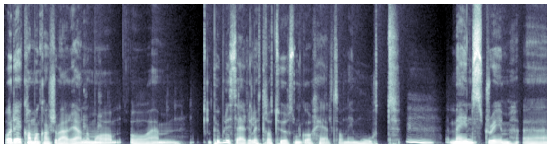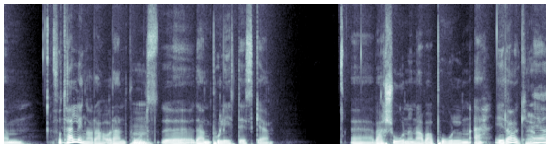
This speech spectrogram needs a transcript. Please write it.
Og det kan man kanskje være gjennom å, å um, publisere litteratur som går helt sånn imot Mm. mainstream um, fortellinga, da, og den, pols, uh, den politiske uh, versjonen av hva Polen er i dag. Ja. Ja.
